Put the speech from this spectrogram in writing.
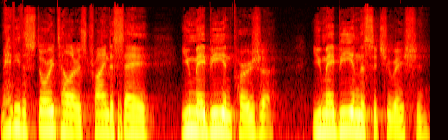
Maybe the storyteller is trying to say, You may be in Persia, you may be in this situation.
